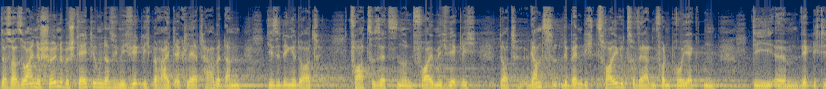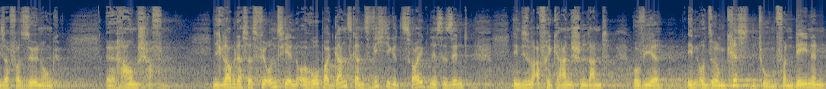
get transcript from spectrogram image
Das war so eine schöne Bestätigung, dass ich mich wirklich bereit erklärt habe, dann diese Dinge dort fortzusetzen und freue mich wirklich, dort ganz lebendig Zeuge zu werden von Projekten, die ähm, wirklich dieser Versöhnung äh, Raum schaffen. Ich glaube, dass das für uns hier in Europa ganz, ganz wichtige Zeugnisse sind in diesem afrikanischen Land, wo wir in unserem Christentum von denen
